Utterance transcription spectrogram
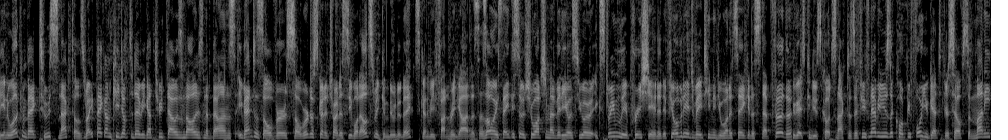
everybody, and welcome back to Snugtoes. Right back on Keydrop today, we got $2,000 in the balance. Event is over, so we're just gonna try to see what else we can do today. It's gonna be fun regardless. As always, thank you so much for watching my videos. You are extremely appreciated. If you're over the age of 18 and you want to take it a step further, you guys can use code Snugtoes. If you've never used the code before, you get yourself some money,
